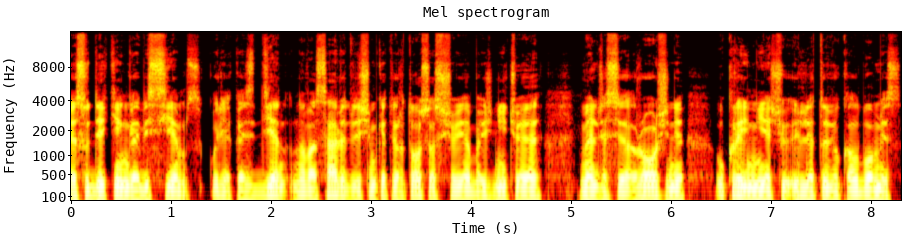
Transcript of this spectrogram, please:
Esu dėkinga visiems, kurie kasdien nuo vasario 24-osios šioje bažnyčioje meldžiasi rožinį ukrainiečių ir lietuvių kalbomis.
